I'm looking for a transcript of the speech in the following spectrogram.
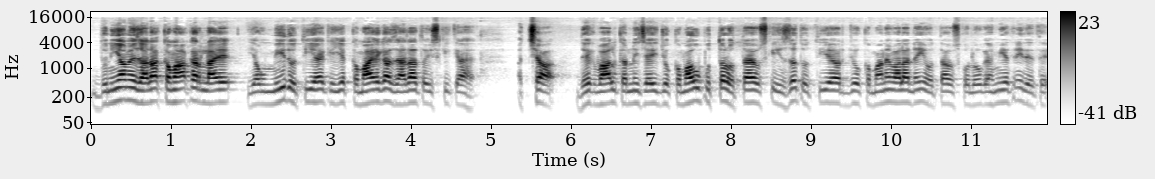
دنیا میں زیادہ کما کر لائے یا امید ہوتی ہے کہ یہ کمائے گا زیادہ، تو اس کی کیا ہے؟ اچھا دیکھ بھال کرنی چاہیے، جو کماؤ پتر ہوتا ہے، اس کی عزت ہوتی ہے اور جو کمانے والا نہیں ہوتا، اس کو لوگ اہمیت نہیں دیتے۔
